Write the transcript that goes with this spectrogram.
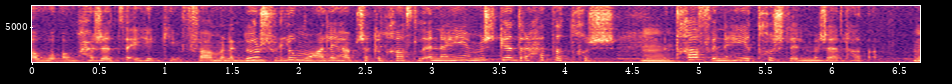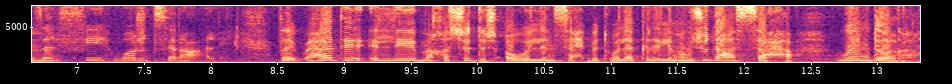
أو أو حاجات زي هيك فما نقدرش نلوموا عليها بشكل خاص لانها هي مش قادرة حتى تخش. تخاف إن هي تخش للمجال هذا. مازال فيه واجد صراع عليه. طيب هذه اللي ما خشتش أو اللي انسحبت ولكن اللي موجودة على الساحة وين دورها؟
